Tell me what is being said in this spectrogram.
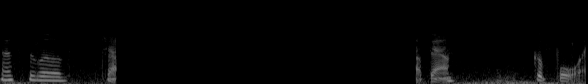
That's the little down. Good boy.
